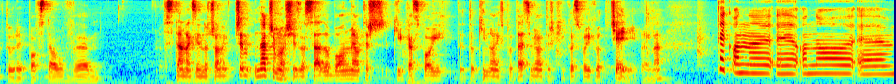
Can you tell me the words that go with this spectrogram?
który powstał w, w Stanach Zjednoczonych. Czym, na czym on się zasadzał? Bo on miał też kilka swoich, to kino eksploatacji miało też kilka swoich odcieni, prawda? Tak, on, e, ono e,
